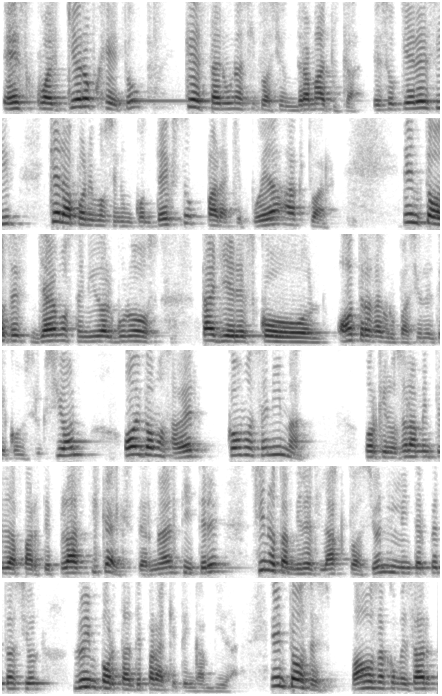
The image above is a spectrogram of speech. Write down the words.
es cualquier objeto que está en una situación dramática. Eso quiere decir que la ponemos en un contexto para que pueda actuar. Entonces, ya hemos tenido algunos talleres con otras agrupaciones de construcción. Hoy vamos a ver cómo se anima, porque no solamente la parte plástica externa del títere, sino también es la actuación y la interpretación lo importante para que tengan vida. Entonces, vamos a comenzar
